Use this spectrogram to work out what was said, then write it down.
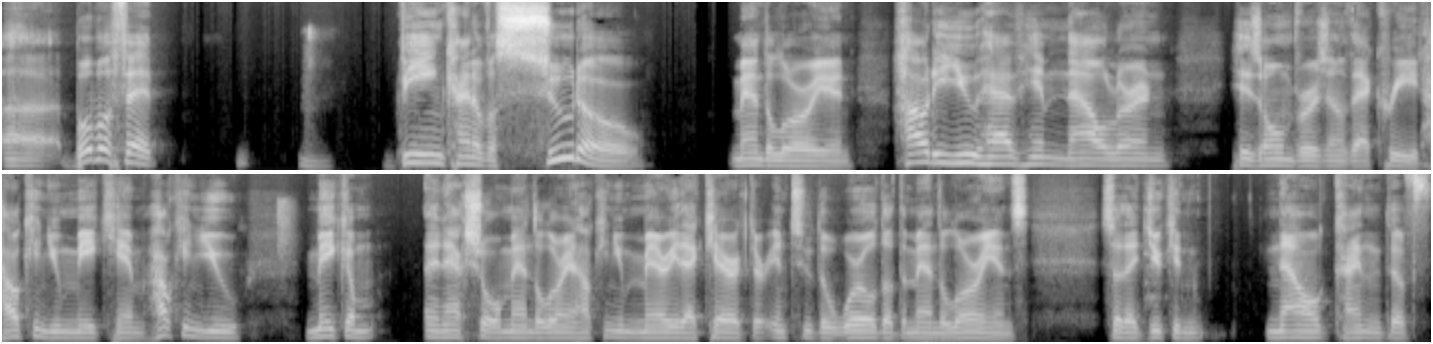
uh, Boba Fett being kind of a pseudo Mandalorian, how do you have him now learn his own version of that creed? How can you make him? How can you make him an actual Mandalorian? How can you marry that character into the world of the Mandalorians so that you can now kind of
